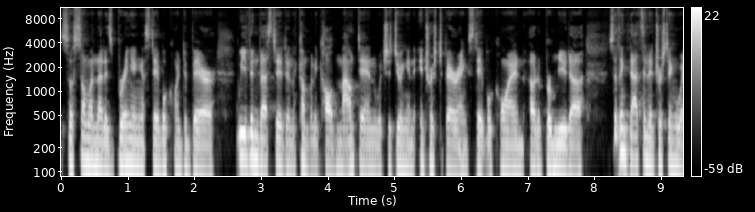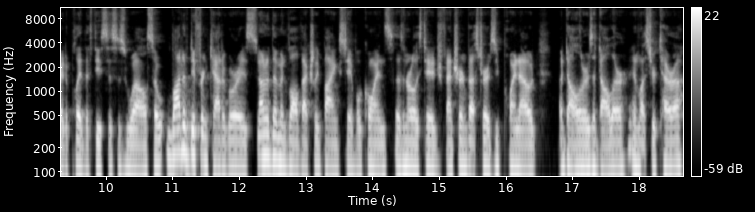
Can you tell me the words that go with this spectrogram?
So someone that is bringing a stablecoin to bear. We've invested in a company called Mountain, which is doing an interest bearing stablecoin out of Bermuda. So I think that's an interesting way to play the thesis as well. So a lot of different categories. None of them involve actually buying stable coins as an early stage venture investor. As you point out, a dollar is a dollar unless you're Terra,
